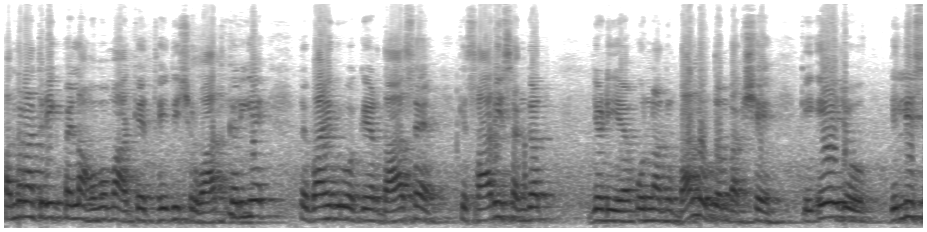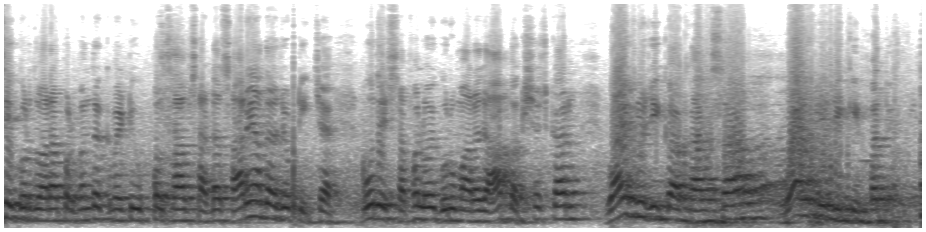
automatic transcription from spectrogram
15 ਤਰੀਕ ਪਹਿਲਾਂ ਹੋਮ ਮਾ ਕੇ ਇੱਥੇ ਦੀ ਸ਼ੁਰੂਆਤ ਕਰੀਏ ਤੇ ਵਾਹਿਗੁਰੂ ਅੱਗੇ ਅਰਦਾਸ ਹੈ ਕਿ ਸਾਰੀ ਸੰਗਤ ਜਿਹੜੀ ਹੈ, ਉਹਨਾਂ ਨੂੰ ਬਲ ਉਦਮ ਬਖਸ਼ੇ ਕਿ ਇਹ ਜੋ ਦਿੱਲੀ ਸਿੱਖ ਗੁਰਦੁਆਰਾ ਪ੍ਰਬੰਧਕ ਕਮੇਟੀ ਉੱਪਲ ਸਾਹਿਬ ਸਾਡਾ ਸਾਰਿਆਂ ਦਾ ਜੋ ਟੀਚਾ ਹੈ, ਉਹਦੇ ਸਫਲ ਹੋਏ ਗੁਰੂ ਮਹਾਰਾਜ ਆਪ ਬਖਸ਼ਿਸ਼ ਕਰਨ। ਵਾਹਿਗੁਰੂ ਜੀ ਕਾ ਖਾਲਸਾ, ਵਾਹਿਗੁਰੂ ਜੀ ਕੀ ਫਤਿਹ।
